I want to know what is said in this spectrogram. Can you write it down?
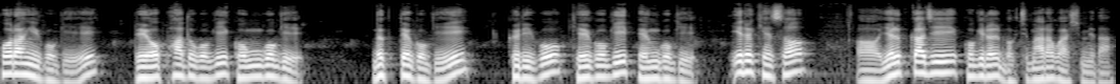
호랑이 고기, 레오파드 고기, 공고기, 늑대 고기, 그리고 개고기, 뱀고기 이렇게 해서 어, 10가지 고기를 먹지 말라고 하십니다.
